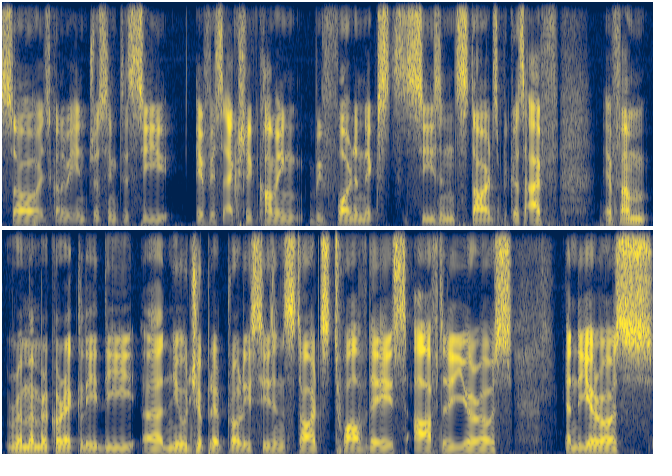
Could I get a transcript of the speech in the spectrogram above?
So it's gonna be interesting to see if it's actually coming before the next season starts because I've if I'm remember correctly, the uh, new Jupiler Pro League season starts 12 days after the Euros, and the Euros,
